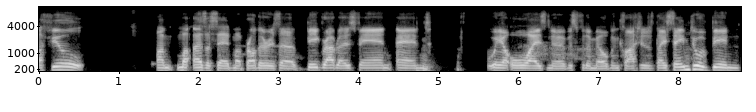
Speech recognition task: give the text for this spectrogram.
I feel, I'm my, as I said, my brother is a big Rabbitohs fan, and we are always nervous for the Melbourne clashes. They seem to have been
